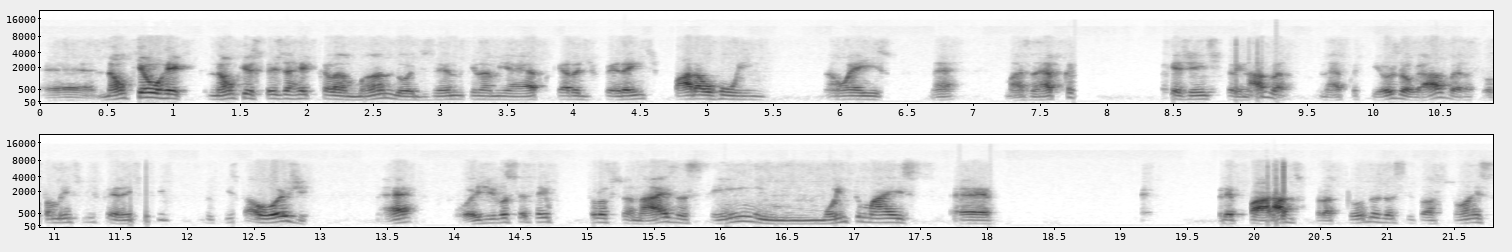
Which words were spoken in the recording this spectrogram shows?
É, não, que eu, não que eu esteja reclamando ou dizendo que na minha época era diferente para o ruim, não é isso, né? Mas na época que a gente treinava, na época que eu jogava, era totalmente diferente do que, do que está hoje, né? Hoje você tem profissionais assim muito mais é, preparados para todas as situações,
